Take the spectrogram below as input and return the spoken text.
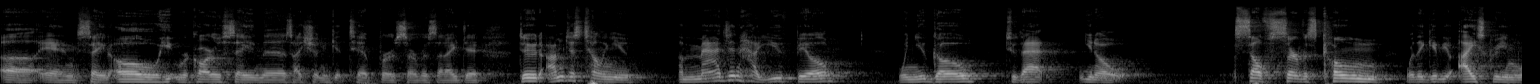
uh, and saying, "Oh, he, Ricardo's saying this. I shouldn't get tipped for a service that I did." Dude, I'm just telling you. Imagine how you feel when you go to that, you know, self-service cone where they give you ice cream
